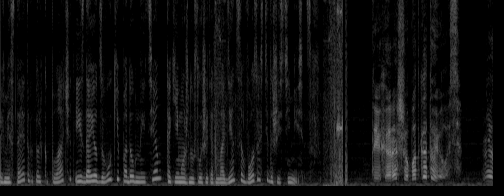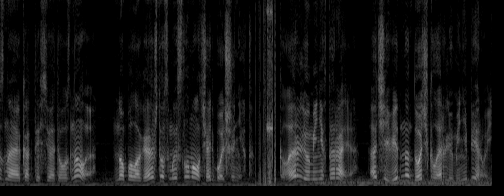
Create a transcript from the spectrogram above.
И вместо этого только плачет и издает звуки, подобные тем, какие можно услышать от младенца в возрасте до 6 месяцев. Ты хорошо подготовилась. Не знаю, как ты все это узнала, но полагаю, что смысла молчать больше нет. Клэр Люмини вторая. Очевидно, дочь Клэр Люмини первой.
